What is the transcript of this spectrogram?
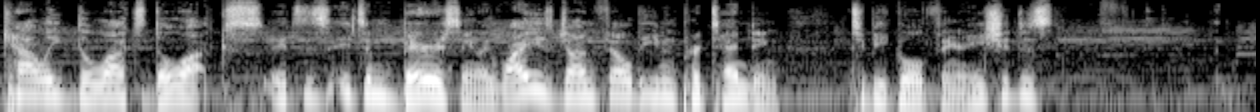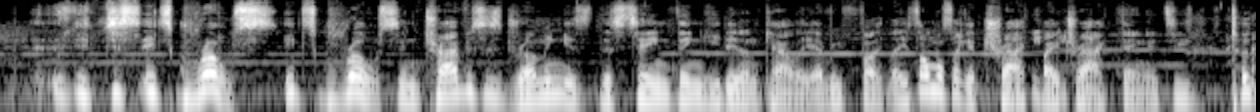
Cali Deluxe Deluxe. It's it's embarrassing. Like why is John Feld even pretending to be Goldfinger? He should just it's just it's gross. It's gross. And Travis's drumming is the same thing he did on Cali. Every fuck, like, it's almost like a track by track thing. It's he took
